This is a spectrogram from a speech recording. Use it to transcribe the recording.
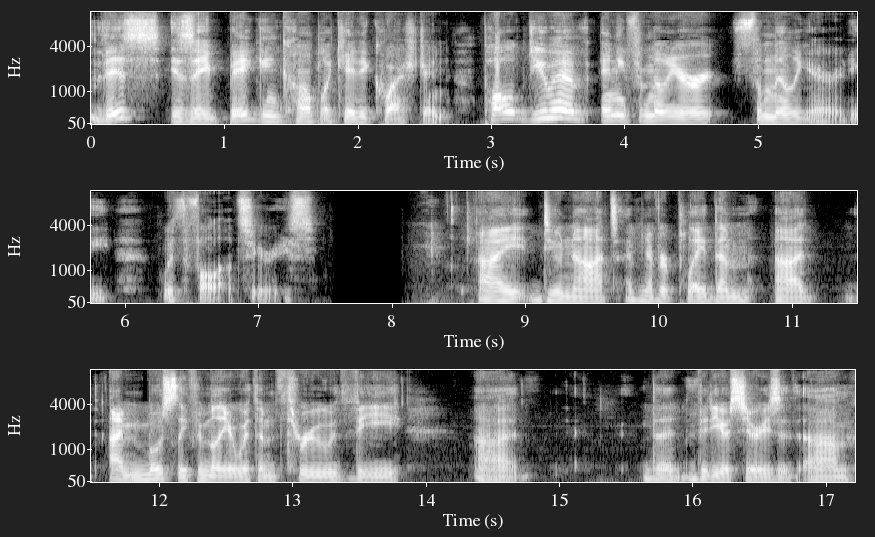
This is a big and complicated question. Paul, do you have any familiar familiarity with the Fallout series? I do not. I've never played them. Uh, I'm mostly familiar with them through the uh, the video series. Um,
